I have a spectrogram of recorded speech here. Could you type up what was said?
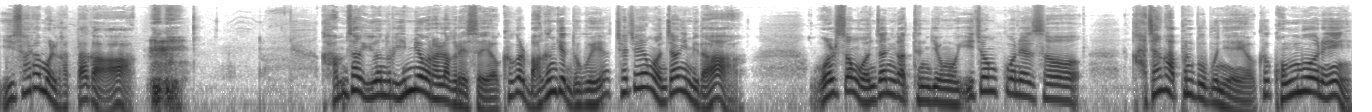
이 사람을 갖다가 감사위원으로 임명을 하려 그랬어요. 그걸 막은 게 누구예요? 최재형 원장입니다. 월성 원전 같은 경우 이 정권에서 가장 아픈 부분이에요. 그 공무원이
